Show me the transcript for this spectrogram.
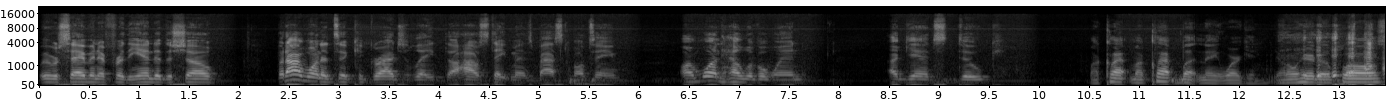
we were saving it for the end of the show, but I wanted to congratulate the Ohio State men's basketball team on one hell of a win against Duke. My clap my clap button ain't working. Y'all don't hear the applause.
